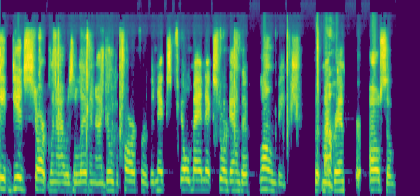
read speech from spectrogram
it did start when I was 11. I drove a car for the next the old man next door down to Long Beach. But my oh. grandmother also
